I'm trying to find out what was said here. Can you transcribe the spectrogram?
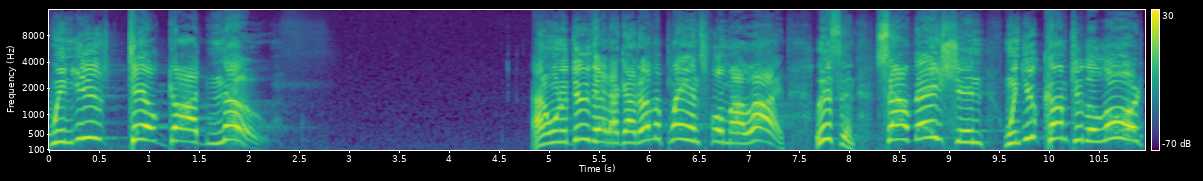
when you tell God no, I don't want to do that. I got other plans for my life. Listen, salvation, when you come to the Lord,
